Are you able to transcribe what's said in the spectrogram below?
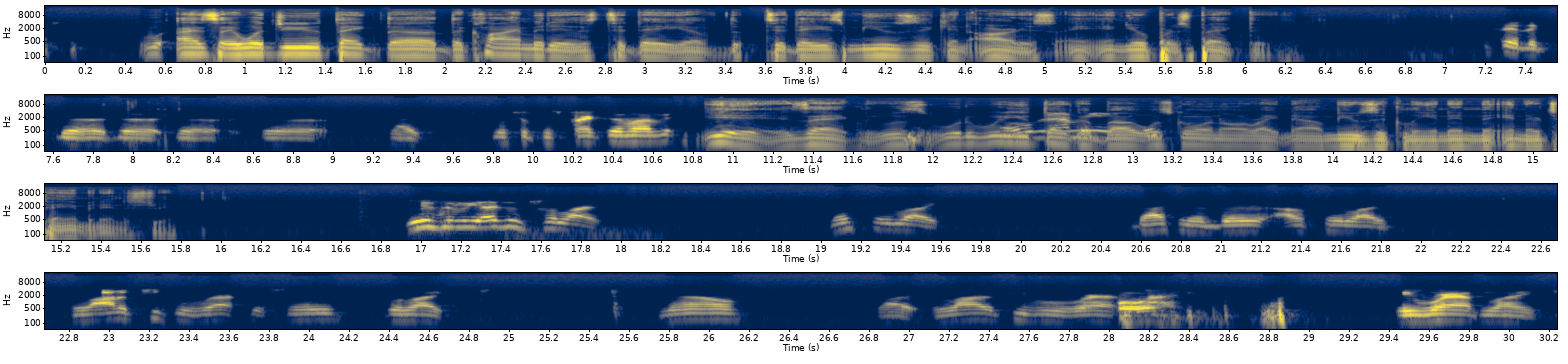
I say, what do you think the the climate is today of the, today's music and artists in, in your perspective? You said the the, the the the like what's your perspective of it? Yeah, exactly. What's, what what do you Oh, I think mean, about what's going on right now musically and in the entertainment industry? Usually, I just feel like, let's say like, back in the day, I would say like, a lot of people rap the same, but like, now, like a lot of people rap, they rap like,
